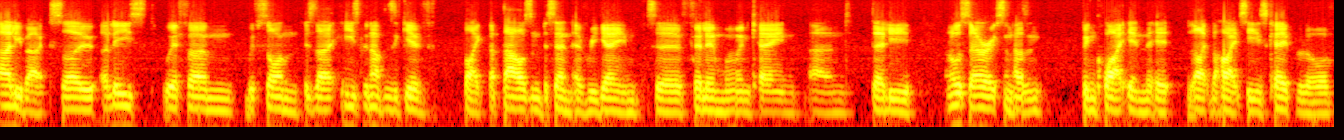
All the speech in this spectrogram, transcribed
Alli back. So at least with um with Son is that he's been having to give like a thousand percent every game to fill in when Kane and Dele, and also Eriksen hasn't been quite in the hit like the heights he's capable of.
